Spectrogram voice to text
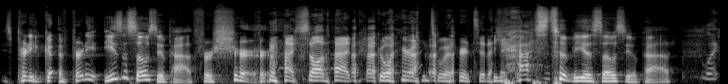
he's pretty good, pretty he's a sociopath for sure. I saw that going around Twitter today. He has to be a sociopath. Like,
